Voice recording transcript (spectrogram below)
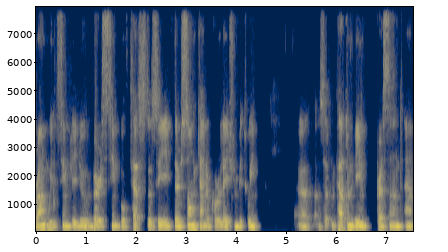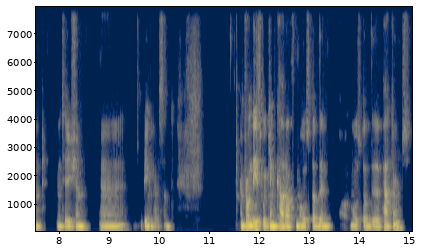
run, we simply do a very simple test to see if there's some kind of correlation between uh, a certain pattern being present and mutation uh, being present. And from this, we can cut off most of the most of the patterns.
